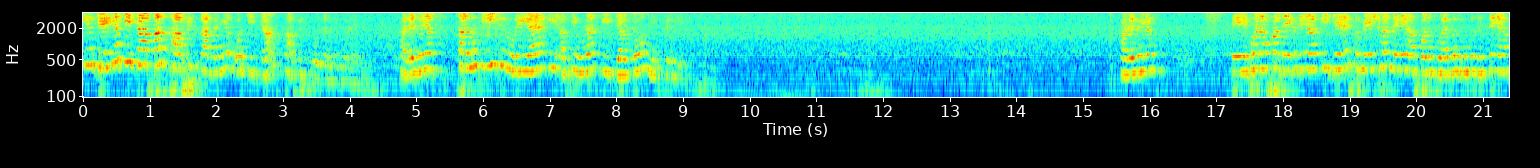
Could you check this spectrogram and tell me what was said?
ਕਿ ਜਿਹੜੀਆਂ ਚੀਜ਼ਾਂ ਆਪਾਂ ਸਥਾਪਿਤ ਕਰ ਦਿੰਦੀਆਂ ਉਹ ਚੀਜ਼ਾਂ ਸਥਾਪਿਤ ਹੋ ਜਾਂਦੀਆਂ ਨੇ। ਹਾਲੇਲੂਇਆ ਸਾਨੂੰ ਕੀ ਜ਼ਰੂਰੀ ਹੈ ਕਿ ਅਸੀਂ ਉਹਨਾਂ ਚੀਜ਼ਾਂ ਚੋਂ ਨਿਕਲੀਏ? ਹਾਲੇਲੂਇਆ ਤੇ ਹੁਣ ਆਪਾਂ ਦੇਖਦੇ ਆ ਕਿ ਜਿਹੜੇ ਪਰਮੇਸ਼ਵਰ ਨੇ ਆਪਾਂ ਨੂੰ ਸਵਰਗ ਦੂਤ ਦਿੱਤੇ ਆ,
